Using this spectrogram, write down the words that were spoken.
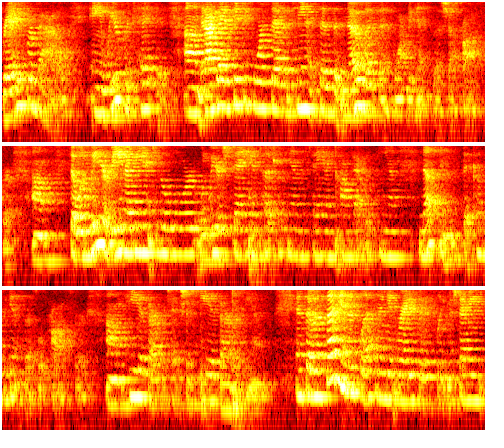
ready for battle, and we are protected. Um, in Isaiah 54 17, it says that no weapon formed against us shall prosper. Um, so when we are being obedient to the Lord, when we are staying in touch with Him, staying in contact with Him, nothing that comes against us will prosper. Um, he is our protection. He is our defense. And so in studying this lesson and getting ready for this week, Miss Jamie,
